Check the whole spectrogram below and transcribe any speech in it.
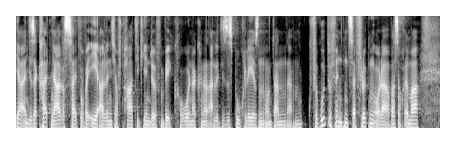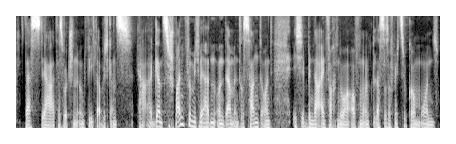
ja in dieser kalten Jahreszeit, wo wir eh alle nicht auf Party gehen dürfen wegen Corona, können dann alle dieses Buch lesen und dann ähm, für gut befinden, zerpflücken oder was auch immer das, ja, das wird schon irgendwie, glaube ich, ganz, ja, ganz spannend für mich werden und ähm, interessant. Und ich bin da einfach nur offen und lasse das auf mich zukommen. Und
